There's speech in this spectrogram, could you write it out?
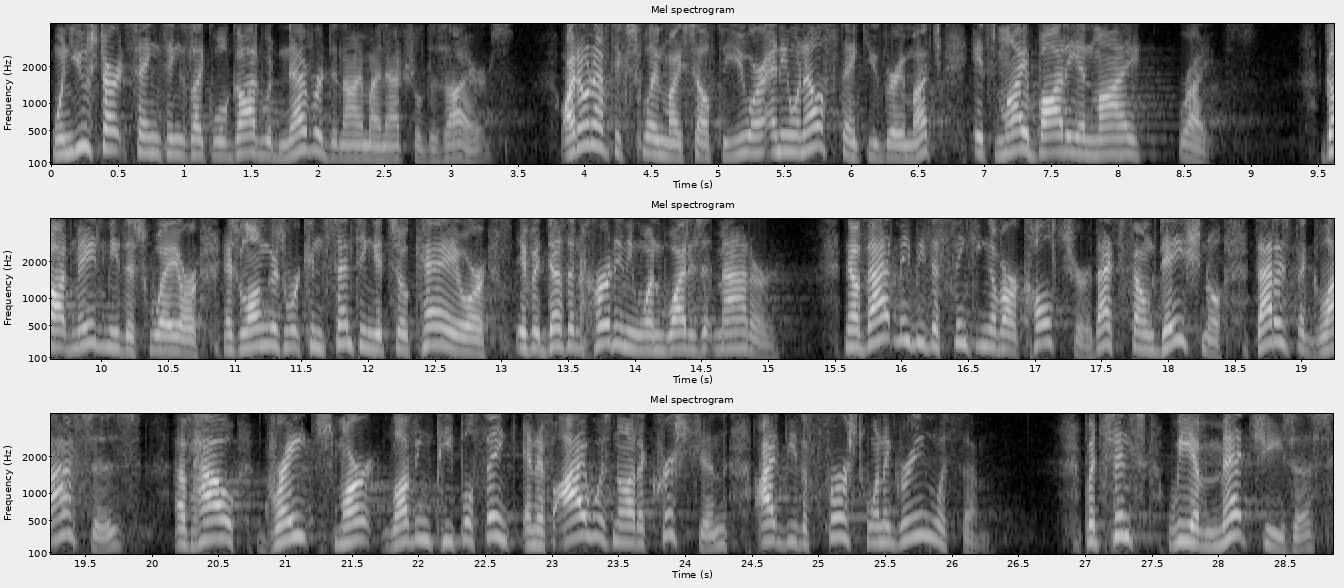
when you start saying things like, well, God would never deny my natural desires. Or I don't have to explain myself to you or anyone else, thank you very much. It's my body and my rights. God made me this way, or as long as we're consenting, it's okay, or if it doesn't hurt anyone, why does it matter? Now, that may be the thinking of our culture. That's foundational. That is the glasses of how great, smart, loving people think. And if I was not a Christian, I'd be the first one agreeing with them. But since we have met Jesus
